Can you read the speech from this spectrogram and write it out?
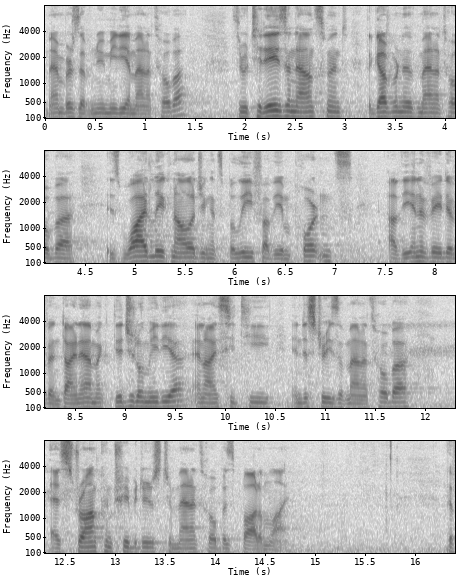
members of New Media Manitoba. Through today's announcement, the Government of Manitoba is widely acknowledging its belief of the importance of the innovative and dynamic digital media and ICT industries of Manitoba as strong contributors to Manitoba's bottom line. The,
